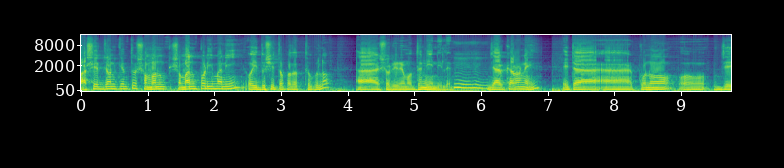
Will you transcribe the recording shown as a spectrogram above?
পাশের জন কিন্তু সমান সমান পরিমাণই ওই দূষিত পদার্থগুলো আহ, শরীরের মধ্যে নিয়ে নিলেন। যার কারণেই এটা আহ, কোনো যে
